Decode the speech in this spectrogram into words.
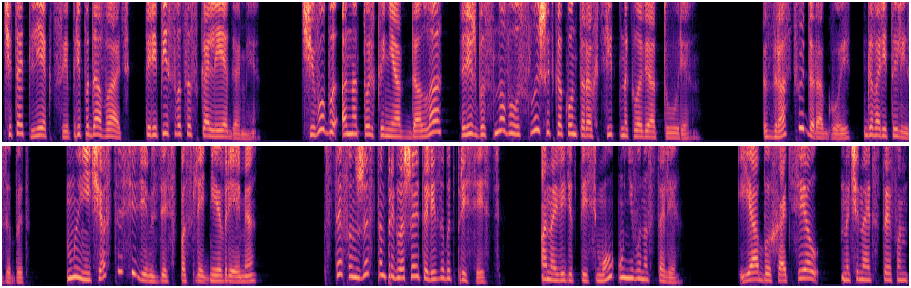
читать лекции, преподавать, переписываться с коллегами. Чего бы она только не отдала, лишь бы снова услышать, как он тарахтит на клавиатуре. «Здравствуй, дорогой», — говорит Элизабет. «Мы не часто сидим здесь в последнее время». Стефан жестом приглашает Элизабет присесть. Она видит письмо у него на столе. «Я бы хотел...» — начинает Стефан.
